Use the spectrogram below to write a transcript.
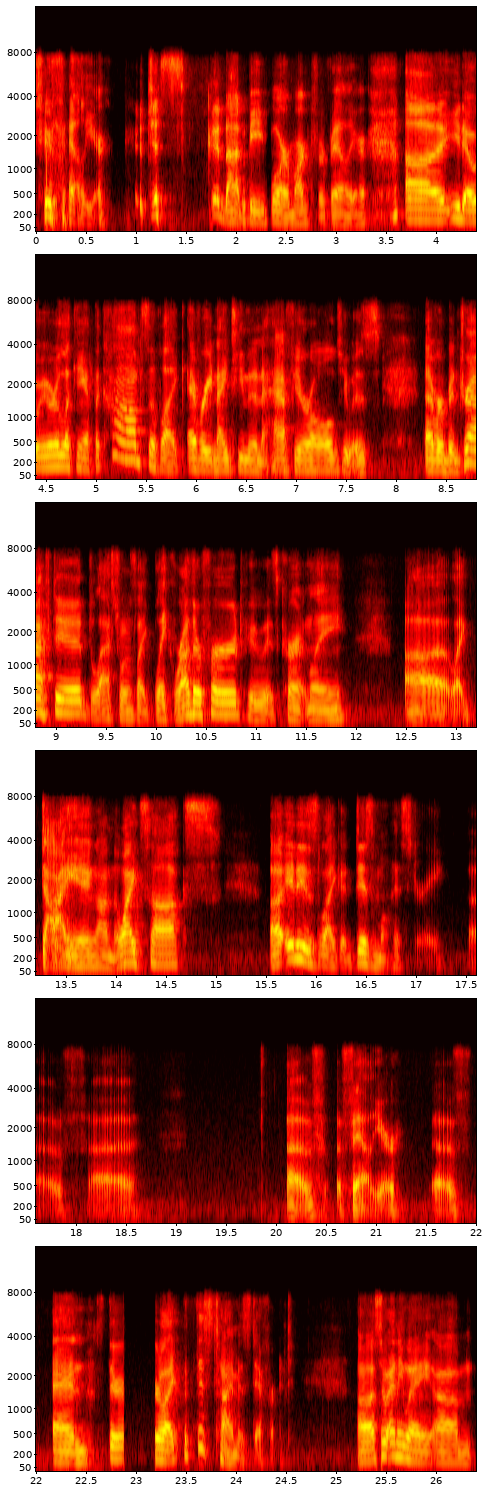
to failure. Just could not be more marked for failure. Uh, you know, we were looking at the comps of like every 19 and a half year old who has ever been drafted. The last one was like Blake Rutherford, who is currently uh, like dying on the White Sox. Uh, it is like a dismal history of uh, of failure of and they're, they're like but this time is different uh, so anyway um,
